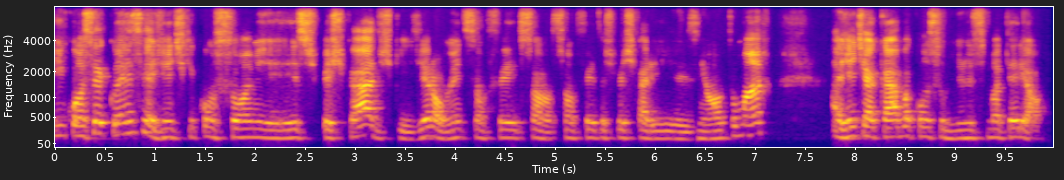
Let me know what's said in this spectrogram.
em consequência, a gente que consome esses pescados, que geralmente são, feitos, são, são feitas pescarias em alto mar, a gente acaba consumindo esse material.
